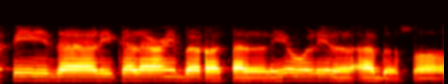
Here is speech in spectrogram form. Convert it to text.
في ذلك لعبرة لأولي الأبصار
